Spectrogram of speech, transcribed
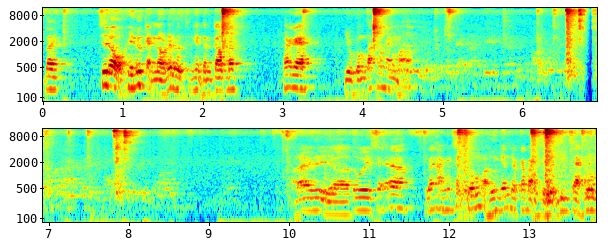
Đây, chế độ khi nước cạnh nồi đã được thực hiện thành công đây. Khóa ra, dù công tắc nó đang mở. Ở đây thì ờ, tôi sẽ lấy hai miếng sắt xuống và hướng dẫn cho các bạn sử dụng pin sạc luôn.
